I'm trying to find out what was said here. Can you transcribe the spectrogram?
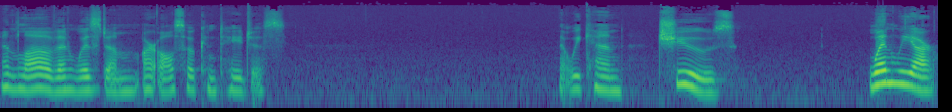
and love and wisdom are also contagious. That we can choose when we are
